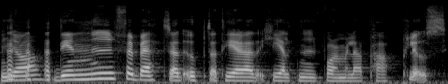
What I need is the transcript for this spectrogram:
Ja, det är en ny, förbättrad, uppdaterad, helt ny Formula PAP Plus.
